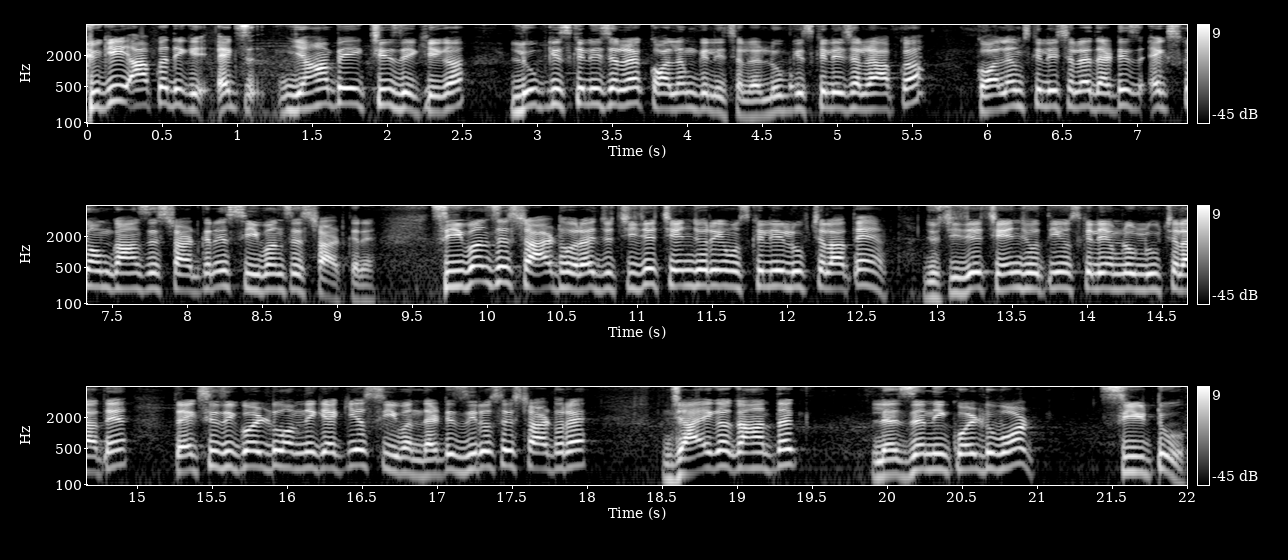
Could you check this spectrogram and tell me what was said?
क्योंकि आपका देखिए एक्स यहाँ पे एक चीज़ देखिएगा। लूप किसके लिए चल रहा है? कॉलम के लिए चल रहा है। लूप किसके लिए चल रहा है आपका? कॉलम्स के लिए चल रहा है दैट इज़ एक्स को हम कहाँ से स्टार्ट करें? सी वन से स्टार्ट करें। सी वन से स्टार्ट हो रहा है, जो चीज़ें चेंज हो रही हैं, उसके लिए लूप चलाते हैं। जो चीज़ें चेंज होती हैं, उसके लिए हम लोग लूप चलाते हैं। तो एक्स इज़ इक्वल टू हमने क्या किया? C one that is zero से स्टार्ट हो रहा है। जाएगा कहाँ तक? Less than equal to what C two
